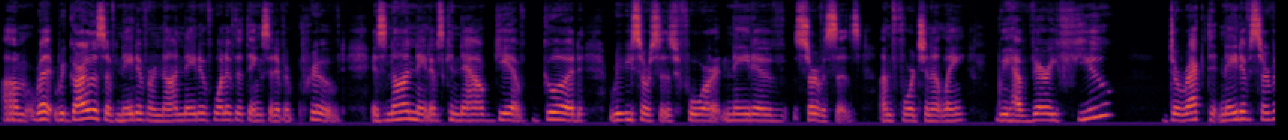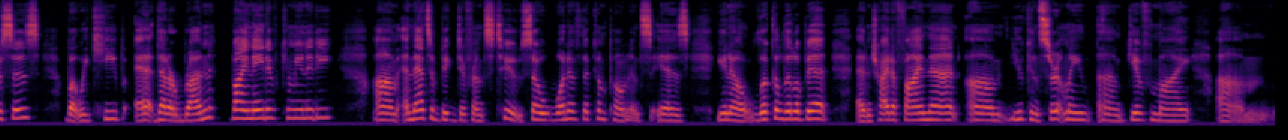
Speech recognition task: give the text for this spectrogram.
Um, re- regardless of native or non-native one of the things that have improved is non-natives can now give good resources for native services unfortunately. We have very few direct native services but we keep at, that are run by native community um, and that's a big difference too. So, one of the components is, you know, look a little bit and try to find that. Um, you can certainly um, give my um,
